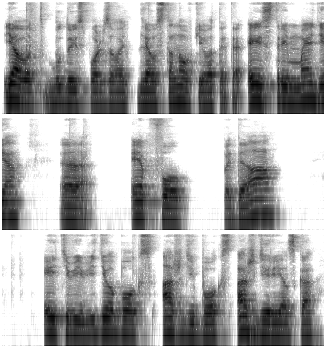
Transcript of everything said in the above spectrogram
Я вот буду использовать для установки вот это A-Stream Media, э, App4 PDA, ATV Video Box, HD Box, HD резка,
